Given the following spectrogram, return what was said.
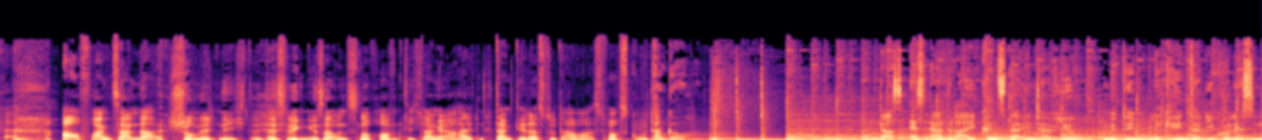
auch Frank Zander schummelt nicht und deswegen ist er uns noch hoffentlich lange erhalten. Dank dir, dass du da warst. Mach's gut. Danke auch. Das SR3 Künstlerinterview mit dem Blick hinter die Kulissen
